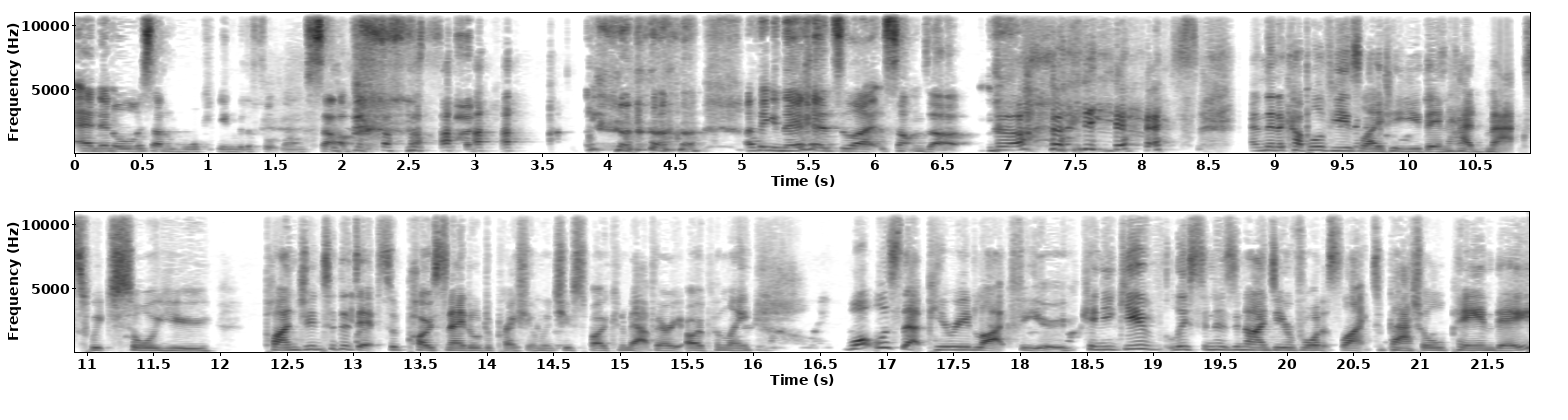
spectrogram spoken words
and then all of a sudden walk in with a foot long sub. I think in their heads, like something's up. yes. And then a couple of years later, you then had Max, which saw you plunge into the depths of postnatal depression, which you've spoken about very openly. What was that period like for you? Can you give listeners an idea of what it's like to battle PND?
